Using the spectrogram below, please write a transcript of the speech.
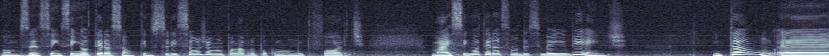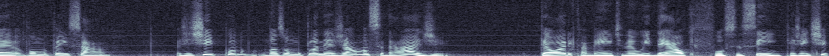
vamos dizer assim, sem alteração. Porque destruição já é uma palavra um pouco muito forte, mas sem alteração desse meio ambiente. Então, é, vamos pensar. A gente, quando nós vamos planejar uma cidade, teoricamente, né, o ideal que fosse assim, que a gente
